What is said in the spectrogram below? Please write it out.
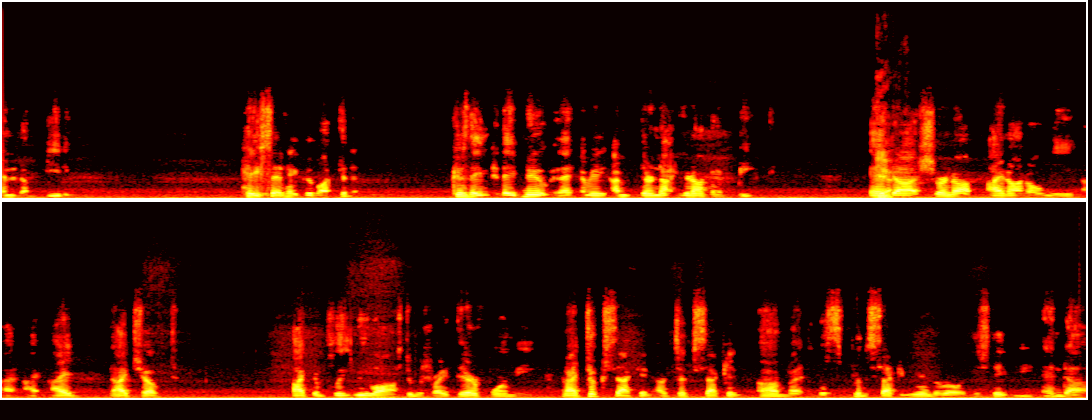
ended up beating me. He said, "Hey, good luck today," because they they knew. I mean, I'm, they're not. You're not going to beat me. And Yeah. uh, sure enough, I not only I, I I I choked. I completely lost. It was right there for me. And I took second. I took second um, at this, for the second year in the row at the state meet. And uh,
